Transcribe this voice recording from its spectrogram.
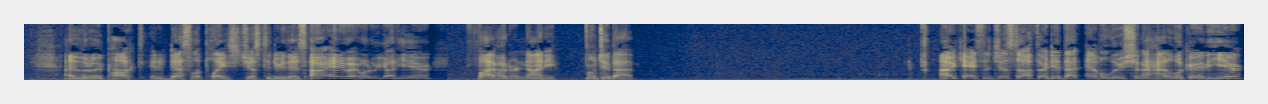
I literally parked in a desolate place just to do this. Alright, anyway, what do we got here? 590, not too bad. Okay, so just after I did that evolution, I had a look over here.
